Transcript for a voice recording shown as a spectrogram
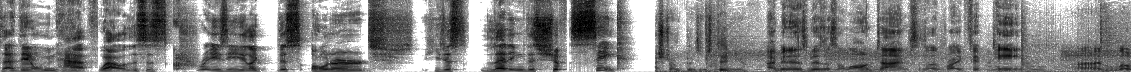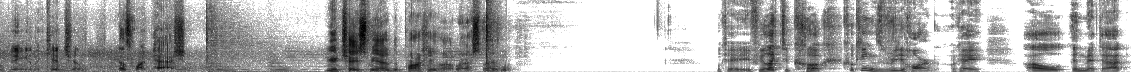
that they don't even have. Wow, this is crazy. Like this owner, he just letting this ship sink. Restaurant business, didn't you? I've been in this business a long time, since I was probably 15. Uh, I love being in the kitchen. That's my passion. You chased me out of the parking lot last night. Okay, if you like to cook, cooking is really hard, okay? I'll admit that.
